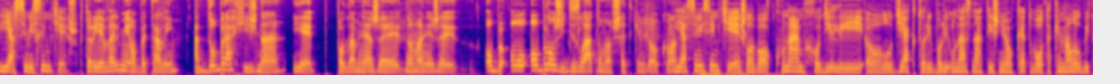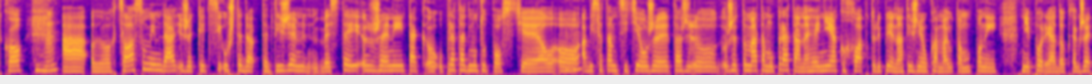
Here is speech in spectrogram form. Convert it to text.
Ja si myslím tiež. Ktorý je veľmi obetavý. A dobrá chyžná je podľa mňa, že normálne, že obl- obložiť zlatom a všetkým dookola. Ja si myslím tiež, lebo ku nám chodili ľudia, ktorí boli u nás na týždňovke, to bolo také malé ubytko uh-huh. a chcela som im dať, že keď si už teda ten týždeň bez tej ženy, tak upratať mu tú postiel, uh-huh. aby sa tam cítil, že, tá, že to má tam upratané, hej, nie ako chlap, ktorý príde na týždňovku a majú tam úplný neporiadok. Takže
